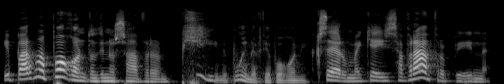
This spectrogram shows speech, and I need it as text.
υπάρχουν απόγονοι των δεινοσαύρων. Ποιοι είναι, πού είναι αυτοί οι απόγονοι; Ξέρουμε και οι σαυράνθρωποι είναι.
